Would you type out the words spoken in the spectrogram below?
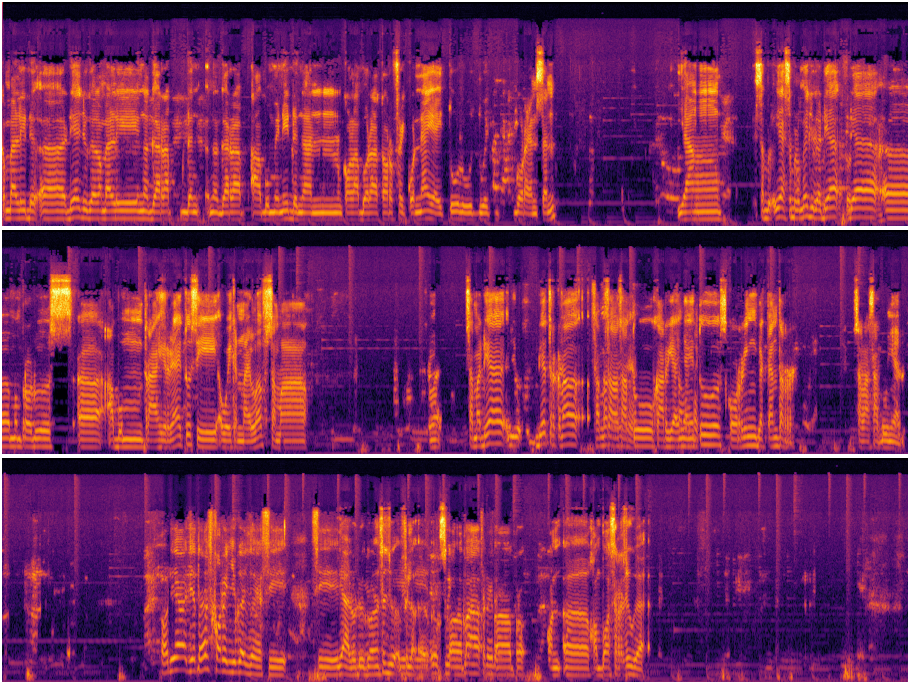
kembali de- eh, dia juga kembali ngegarap deng- ngegarap album ini dengan kolaborator frequentnya yaitu Ludwig Göransson. Yang sebelum ya sebelumnya juga dia dia eh, memproduce eh, album terakhirnya itu si Awaken My Love sama sama, sama dia dia terkenal Sama salah satu karyanya itu scoring Black Panther. Salah satunya Oh dia dia tuh scoring juga gitu ya si si ya Ludwig Göransson juga film eh, apa itu. eh, pro- kon- eh, komposer juga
